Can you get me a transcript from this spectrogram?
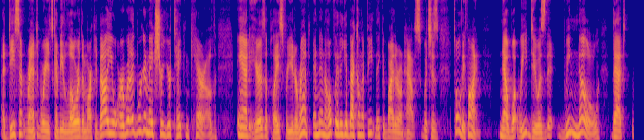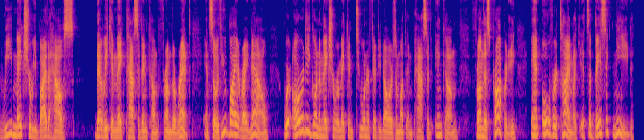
a decent rent where it's going to be lower than market value, or we're, we're going to make sure you're taken care of and here's a place for you to rent. And then hopefully they get back on their feet, they could buy their own house, which is totally fine. Now, what we do is that we know that we make sure we buy the house that we can make passive income from the rent. And so if you buy it right now, we're already going to make sure we're making $250 a month in passive income from this property. And over time, like it's a basic need,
